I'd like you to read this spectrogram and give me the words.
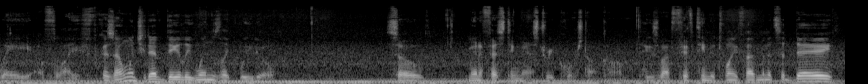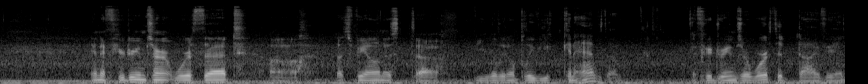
way of life. Because I want you to have daily wins like we do. So, manifestingmasterycourse.com. Takes about 15 to 25 minutes a day. And if your dreams aren't worth that, uh, let's be honest, uh, you really don't believe you can have them. If your dreams are worth it, dive in.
